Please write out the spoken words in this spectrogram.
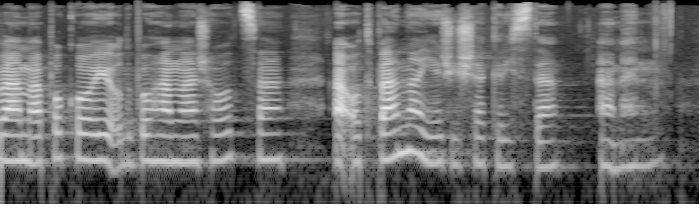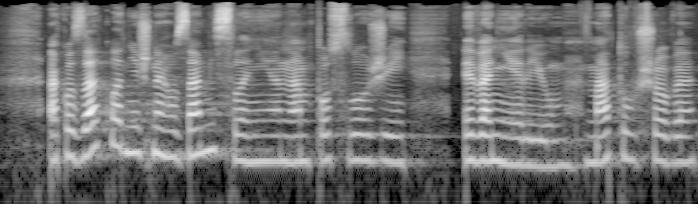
vám a pokoj od Boha nášho Otca a od Pána Ježiša Krista. Amen. Ako základ dnešného zamyslenia nám poslúži Evangelium Matúšove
